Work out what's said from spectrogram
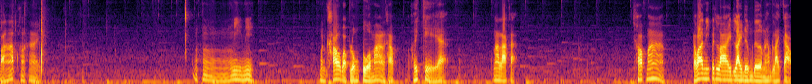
ปั๊บเขาให้อื้อหือนี่นี่ มันเข้าแบบลงตัวมากนะครับ เฮ้ยเก๋อะน่ารักอะชอบมาก แต่ว่าอันนี้เป็นลายลายเดิมๆนะครับ ลายเก่า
